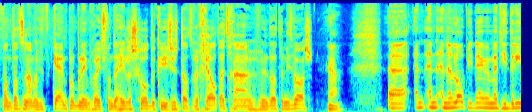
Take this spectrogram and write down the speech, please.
Want dat is namelijk het kernprobleem geweest van de hele schuldencrisis... dat we geld uitgaven dat er niet was. Ja. Uh, en, en, en dan loop je nemen met die 3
